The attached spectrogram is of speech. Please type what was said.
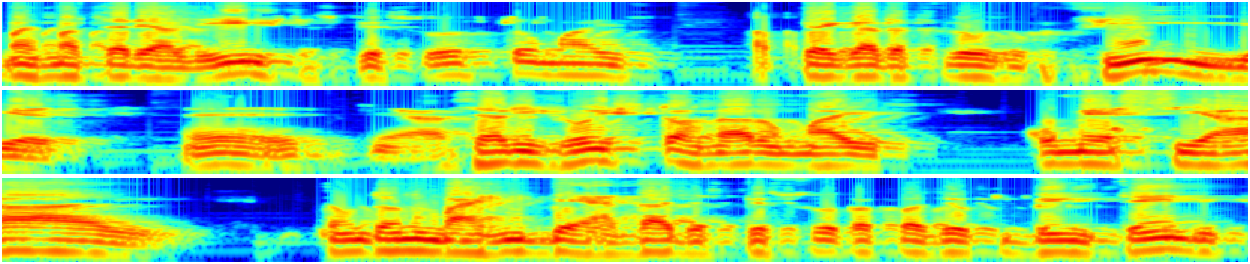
mais materialistas, as pessoas estão mais apegadas à filosofia, é, as religiões se tornaram mais comerciais, estão dando mais liberdade às pessoas para fazer o que bem entendem.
